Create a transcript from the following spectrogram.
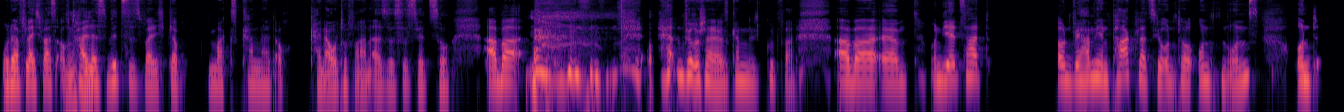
Oder vielleicht war es auch Teil Mhm. des Witzes, weil ich glaube, Max kann halt auch kein Auto fahren. Also es ist jetzt so. Aber er hat einen Führerschein, aber das kann nicht gut fahren. Aber ähm, und jetzt hat und wir haben hier einen Parkplatz hier unter unten uns und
